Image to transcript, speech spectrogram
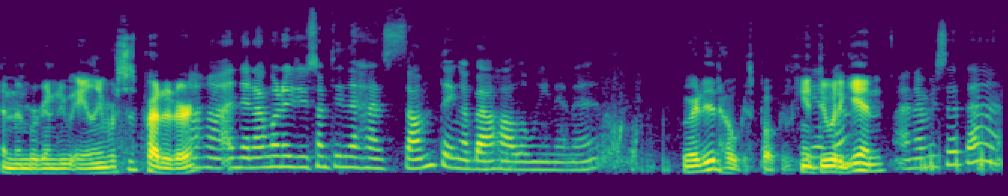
and then we're gonna do Alien versus Predator. Uh huh. And then I'm gonna do something that has something about Halloween in it. We already did Hocus Pocus. We can't Yeah, do it no. again. I never said that.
